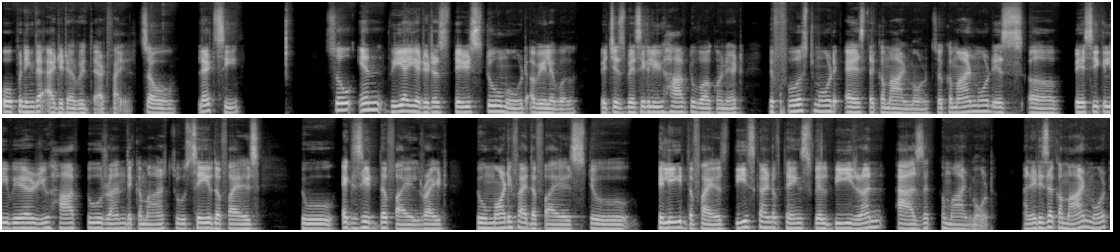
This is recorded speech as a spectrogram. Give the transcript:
opening the editor with that file. So let's see. So in vi editors there is two mode available which is basically you have to work on it the first mode is the command mode. So command mode is uh, basically where you have to run the commands to save the files to exit the file right? To modify the files to delete the files. These kind of things will be run as a command mode. And it is a command mode.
